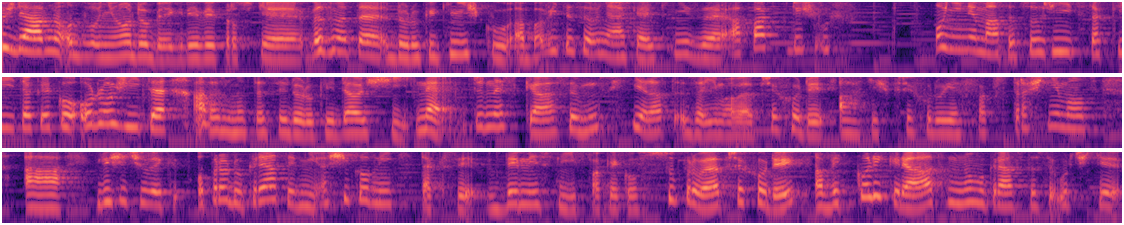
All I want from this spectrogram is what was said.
Už dávno odzvonilo době, kdy vy prostě vezmete do ruky knížku a bavíte se o nějaké knize a pak, když už o ní nemáte co říct, tak ji tak jako odložíte a vezmete si do ruky další. Ne, dneska se musí dělat zajímavé přechody a těch přechodů je fakt strašně moc a když je člověk opravdu kreativní a šikovný, tak si vymyslí fakt jako superové přechody a vy kolikrát, mnohokrát jste se určitě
